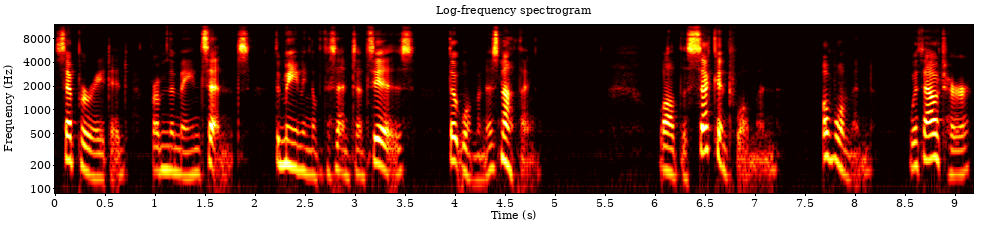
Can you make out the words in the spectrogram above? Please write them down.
separated from the main sentence. The meaning of the sentence is that woman is nothing. While the second woman, a woman, without her,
